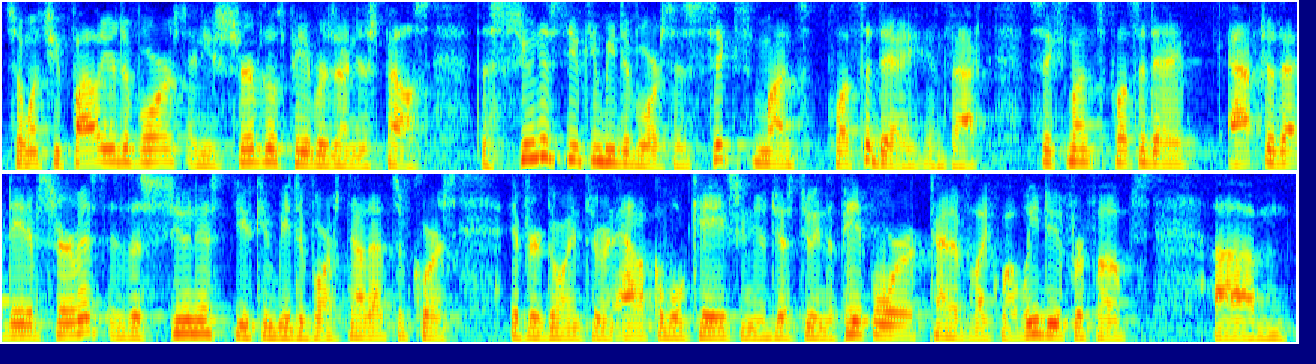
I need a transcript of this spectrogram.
So once you file your divorce and you serve those papers on your spouse, the soonest you can be divorced is six months plus a day, in fact, six months plus a day after that date of service is the soonest you can be divorced. Now, that's of course if you're going through an amicable case and you're just doing the paperwork, kind of like what we do for folks. Um,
